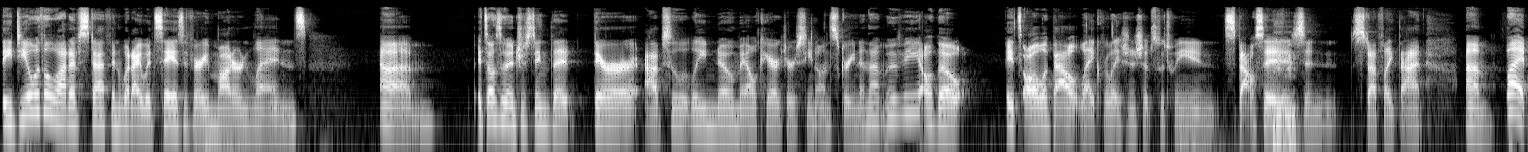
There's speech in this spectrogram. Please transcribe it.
they deal with a lot of stuff in what I would say is a very modern lens. Um, it's also interesting that there are absolutely no male characters seen on screen in that movie, although it's all about like relationships between spouses and stuff like that. Um, but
